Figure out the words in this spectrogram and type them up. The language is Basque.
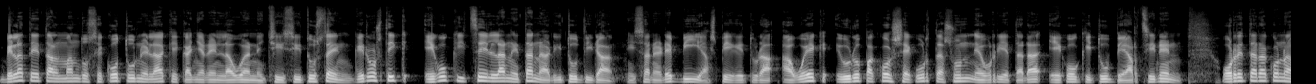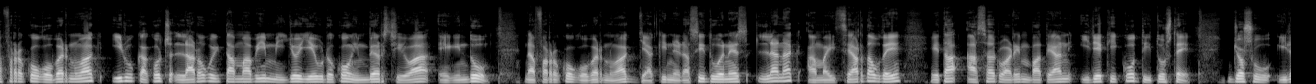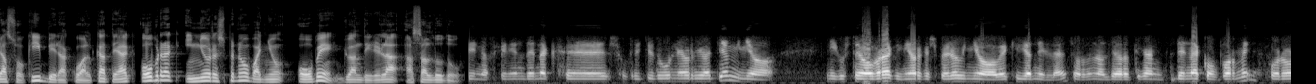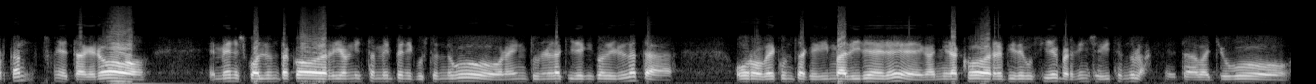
Belate eta almandozeko tunelak ekainaren lauan etxi zituzten, gerostik egokitze lanetan aritu dira. Izan ere, bi azpiegitura hauek Europako segurtasun neurrietara egokitu behartziren. Horretarako Nafarroko gobernuak irukakotx larogeita mabi milioi euroko inbertsioa egin du. Nafarroko gobernuak jakin erazituenez lanak amaitzear daude eta azaroaren batean irekiko dituzte. Josu Irazoki berako alkateak obrak inorespeno baino hobe joan direla azaldu du. Azkenien denak e, sufritu dugu neurri batean, bino nik uste obrak inork espero bino beki joan dila, ez? Orduan alde horretik denak konforme, foro hortan, eta gero hemen eskualduntako herri honiztan behinpen ikusten dugu, orain tunelak irekiko direla, eta hor hobekuntzak egin badire ere gainerako errepide guztiek berdin segitzen dula. Eta batxugu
